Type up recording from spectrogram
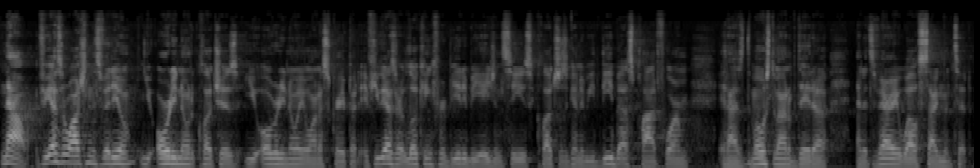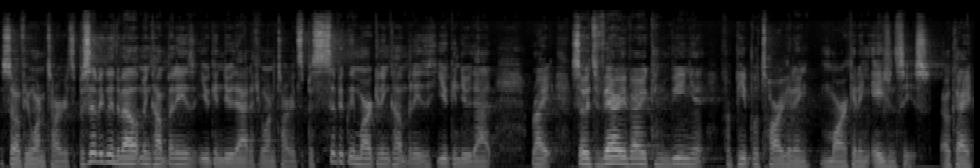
Now, if you guys are watching this video, you already know what Clutch is. You already know you want to scrape it. If you guys are looking for B2B agencies, Clutch is going to be the best platform. It has the most amount of data and it's very well segmented. So if you want to target specifically development companies, you can do that. If you want to target specifically marketing companies, you can do that, right? So it's very, very convenient for people targeting marketing agencies. Okay.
